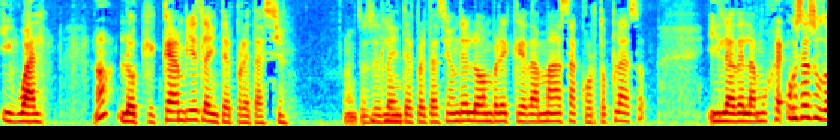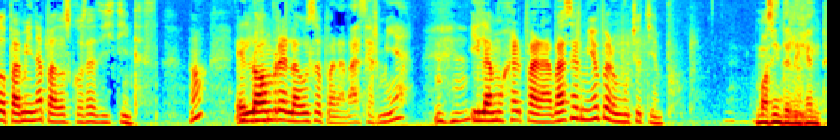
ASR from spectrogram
igual, ¿no? Lo que cambia es la interpretación. ¿no? Entonces la interpretación del hombre queda más a corto plazo y la de la mujer usa su dopamina para dos cosas distintas, ¿no? El hombre la usa para va a ser mía y la mujer para va a ser mío pero mucho tiempo. Más inteligente.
